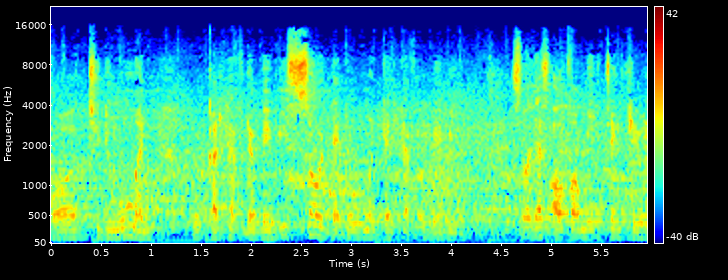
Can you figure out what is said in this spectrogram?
for to the woman who can have the baby so that the woman can have a baby. So that's all for me. Thank you.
